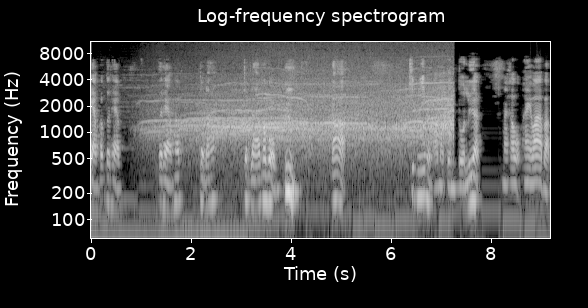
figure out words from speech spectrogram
ถมครับตัวแถมตัวแถมครับ จบแล้วจบแล้วครับผมก็คลิปนี้ผมเอามาเป็นตัวเลือกนะครับผมให้ว่าแบบ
